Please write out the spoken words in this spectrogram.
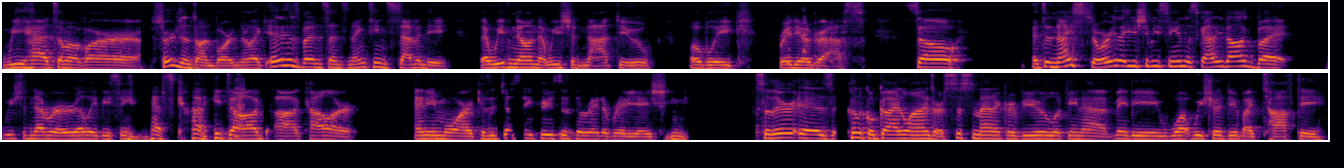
we had some of our surgeons on board, and they're like, it has been since 1970 that we've known that we should not do oblique radiographs. so it's a nice story that you should be seeing the Scotty dog, but we should never really be seeing that Scotty dog uh, collar anymore because it just increases the rate of radiation. So there is clinical guidelines or systematic review looking at maybe what we should do by Tofte.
